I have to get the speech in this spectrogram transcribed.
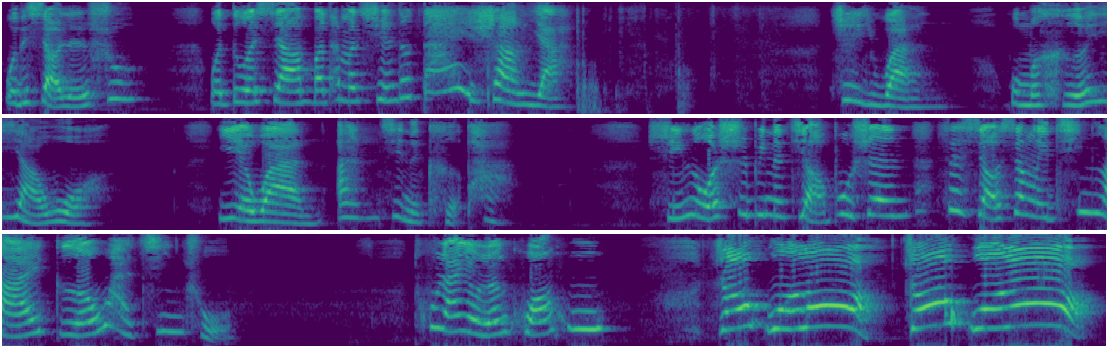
我的小人书，我多想把它们全都带上呀！这一晚，我们何以仰卧？夜晚安静的可怕，巡逻士兵的脚步声在小巷里听来格外清楚。突然有人狂呼：“着火了！”着火了！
